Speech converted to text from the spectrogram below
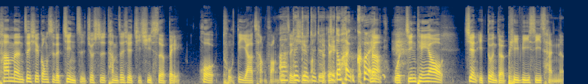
他们这些公司的禁止，就是他们这些机器设备或土地啊、厂房的这些嘛，对对对，而且都很贵。那我今天要。建一吨的 PVC 产能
